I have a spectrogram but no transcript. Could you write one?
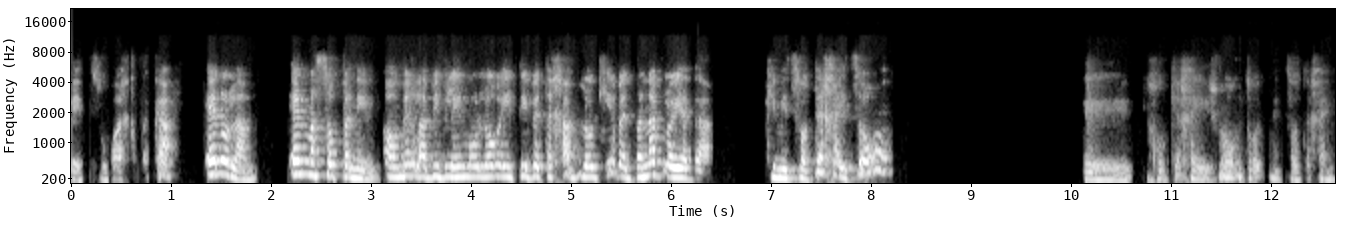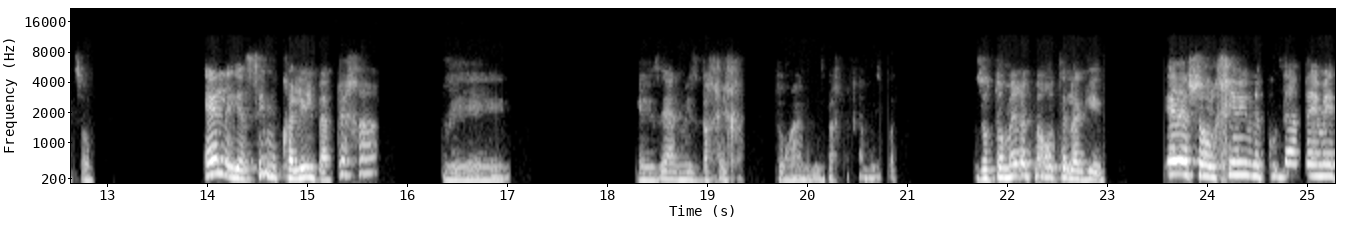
בצורה חזקה, אין עולם, אין משוא פנים. האומר לאביו לאמו לא ראיתי ואת אחיו לא הכיר ואת בניו לא ידע. כי מצוותיך יצורו, אה, חוקיך ישמעו, מצוותיך ינצור. אלה ישימו כליל באפיך, וזה על מזבחיך, תורה על מזבחיך, מזבחיך. זאת אומרת, מה רוצה להגיד? אלה שהולכים עם נקודת האמת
